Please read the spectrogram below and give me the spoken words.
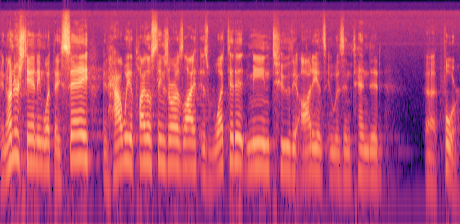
and understanding what they say and how we apply those things to our life is what did it mean to the audience it was intended uh, for,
